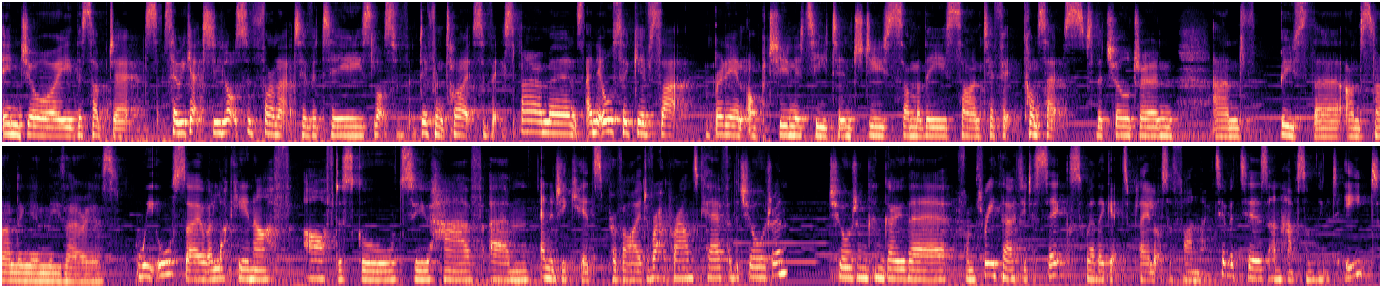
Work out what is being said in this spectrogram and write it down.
enjoy the subjects. So we get to do lots of fun activities, lots of different types of experiments, and it also gives that brilliant opportunity to introduce some of these scientific concepts to the children and boost their understanding in these areas. We also are lucky enough after school to have um, Energy Kids provide wraparound care for the children. Children can go there from 3.30 to 6 where they get to play lots of fun activities and have something to eat.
